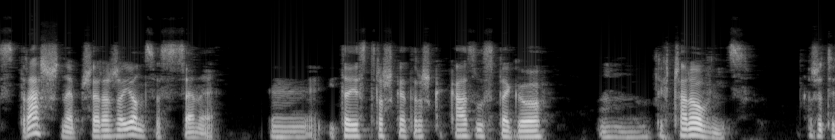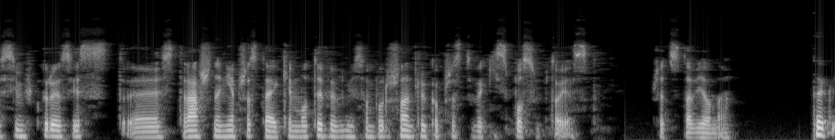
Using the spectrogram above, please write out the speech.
straszne, przerażające sceny. I to jest troszkę, troszkę kazus tego, mm, tych czarownic. Że to jest film, który jest, jest e, straszny nie przez to, jakie motywy w nim są poruszane, tylko przez to, w jaki sposób to jest przedstawione. Tak,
